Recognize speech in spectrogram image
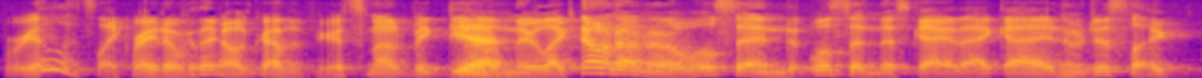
real? It's like right over there. I'll grab a beer. It's not a big deal. Yeah. And they're like, no, no, no, no. We'll send we'll send this guy that guy. And I'm just like,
